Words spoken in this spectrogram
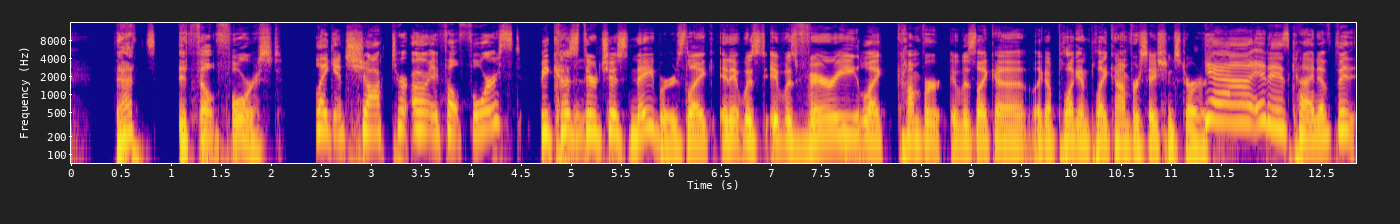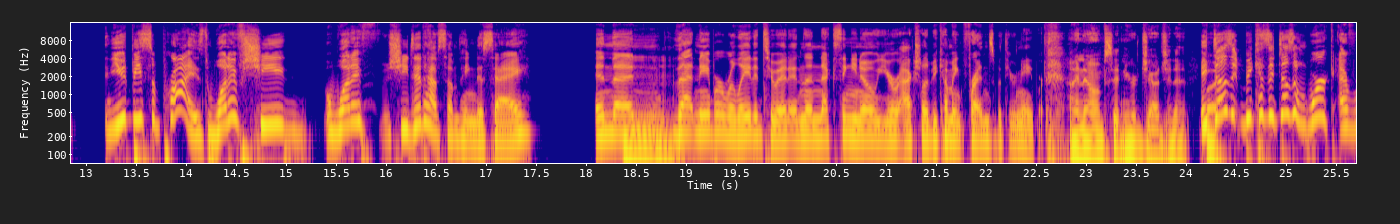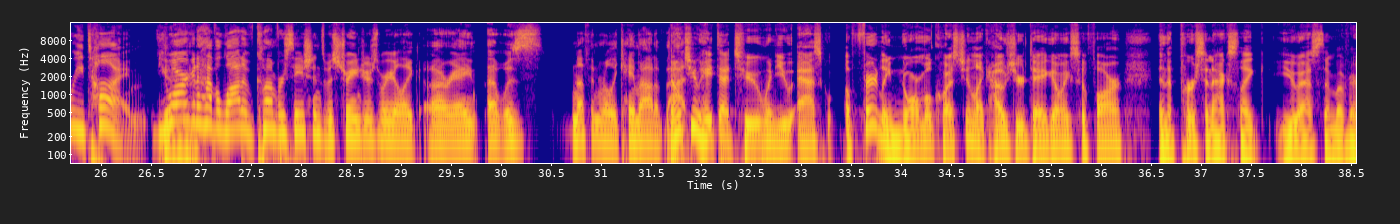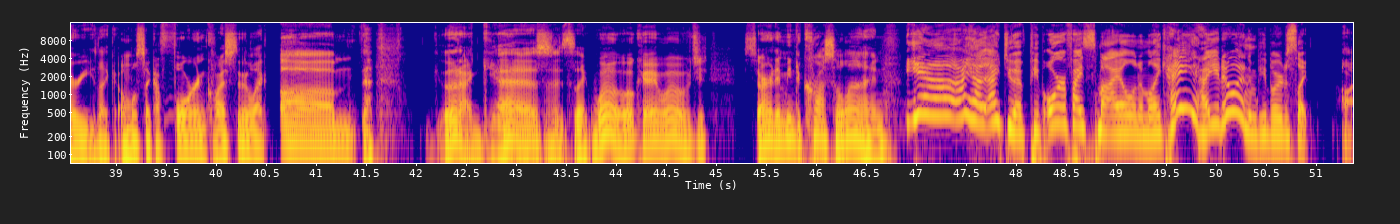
that's it felt forced." Like it shocked her or it felt forced. because they're just neighbors like and it was it was very like convert it was like a like a plug and play conversation starter Yeah, it is kind of, but you'd be surprised. What if she what if she did have something to say and then Hmm. that neighbor related to it and then next thing you know you're actually becoming friends with your neighbor. i know i'm sitting here judging it It doesn't because it doesn't work every time. You Yeah. are going to have a lot of conversations with strangers where you're like, "All right, that was nothing really came out of that." Don't you hate that too when you ask a fairly normal question like how's your day going so far and the person acts like you ask them a very like almost like a foreign question they're like um good I guess it's like whoa okay whoa just, sorry I didn't mean to cross the line Yeah, I I do have people or if I smile and I'm like, "Hey, how you doing?" and people are just like, "Hi."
